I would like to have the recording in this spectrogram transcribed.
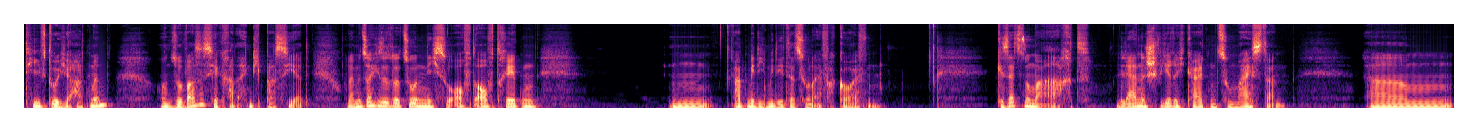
tief durchatmen und so, was ist hier gerade eigentlich passiert? Und damit solche Situationen nicht so oft auftreten, hm, hat mir die Meditation einfach geholfen. Gesetz Nummer 8. Lerne Schwierigkeiten zu meistern. Ähm,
